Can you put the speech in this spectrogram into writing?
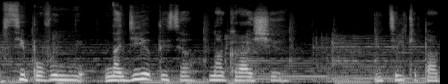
всі повинні надіятися на краще. І тільки так.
